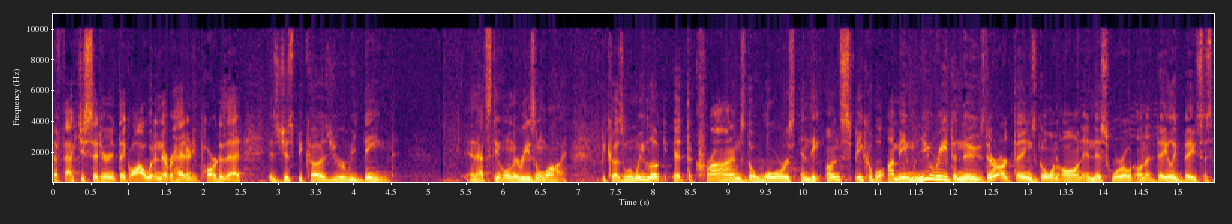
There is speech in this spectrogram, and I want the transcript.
The fact you sit here and think, oh, I would have never had any part of that is just because you're redeemed. And that's the only reason why. Because when we look at the crimes, the wars, and the unspeakable, I mean, when you read the news, there are things going on in this world on a daily basis.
